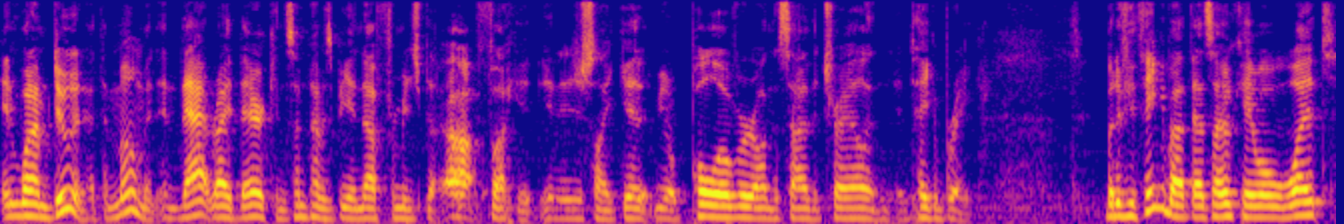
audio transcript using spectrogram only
and what I'm doing at the moment. And that right there can sometimes be enough for me to be like, oh, fuck it. And just like get, you know, pull over on the side of the trail and, and take a break. But if you think about that, it's like, okay, well, what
